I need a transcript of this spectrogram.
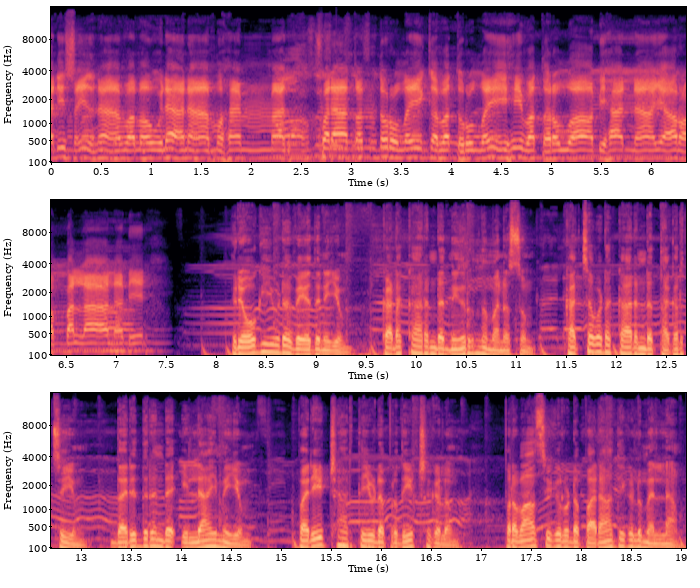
آل سيدنا ومولانا محمد صلاة ترضيك وترضيه وترضى بها عنا يا رب العالمين രോഗിയുടെ വേദനയും കടക്കാരന്റെ നീറുന്ന മനസ്സും കച്ചവടക്കാരന്റെ തകർച്ചയും ദരിദ്രന്റെ ഇല്ലായ്മയും പരീക്ഷാർത്ഥിയുടെ പ്രതീക്ഷകളും പ്രവാസികളുടെ പരാതികളുമെല്ലാം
